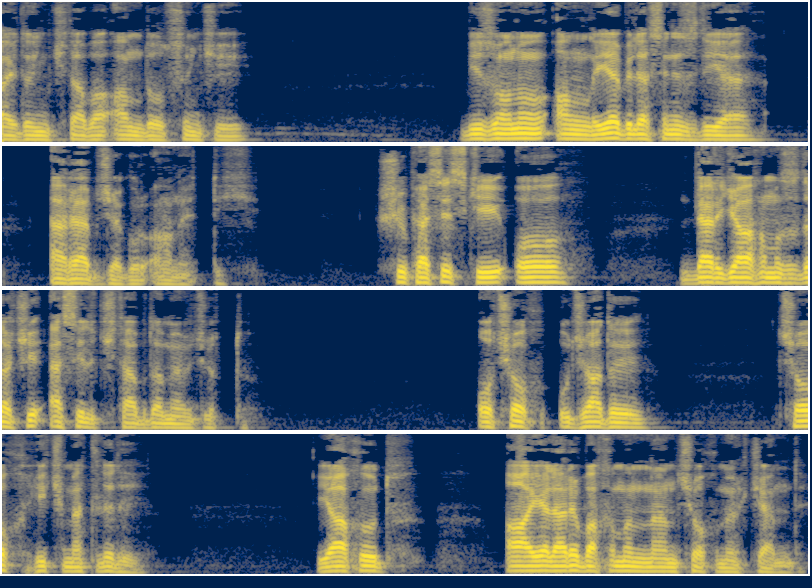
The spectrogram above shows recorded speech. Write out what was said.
aydın kitaba and olsun ki, biz onu anlaya biləsiniz deyə ərəbcə Qur'an etdik. Şübhəsiz ki, o, dərgahımızdakı əsil kitabda mövcuddur. O çox ucadır, çox hikmətlidir, yaxud ayələri baxımından çox möhkəmdir.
